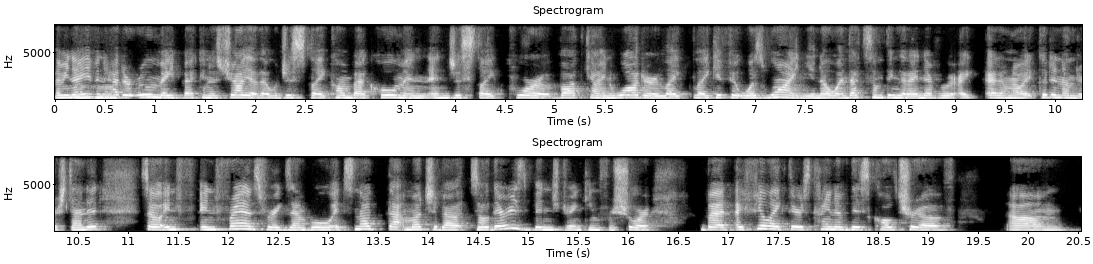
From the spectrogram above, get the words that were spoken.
I mean, mm-hmm. I even mm-hmm. had a roommate back in Australia that would just like come back home and and just like pour vodka in water, like like if it was wine, you know. And that's something that I never, I, I don't know, I couldn't understand it. So in in France, for example, it's not that much about. So there is binge drinking for sure, but I feel like there's kind of this culture of um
